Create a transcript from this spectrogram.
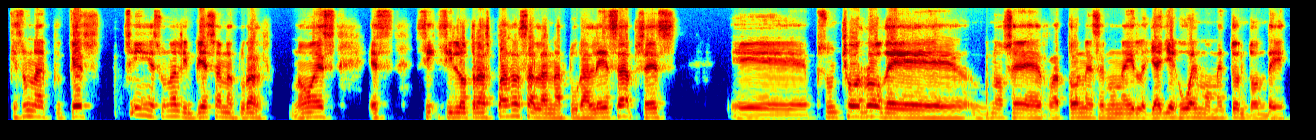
que es una, que es, sí, es una limpieza natural, ¿no? Es, es, si, si lo traspasas a la naturaleza, pues es eh, pues un chorro de, no sé, ratones en una isla, ya llegó el momento en donde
